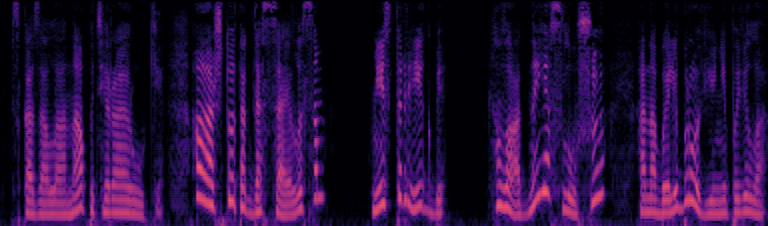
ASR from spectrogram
— сказала она, потирая руки. «А что тогда с Сайлосом?» «Мистер Ригби». «Ладно, я слушаю», — Аннабель бровью не повела.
